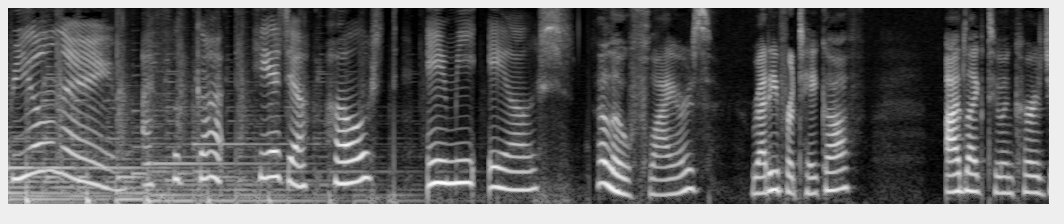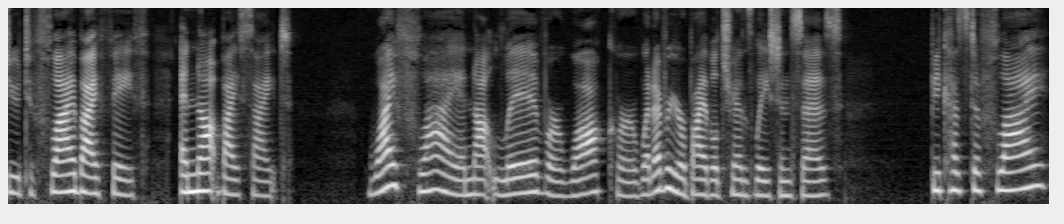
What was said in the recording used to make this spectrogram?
real name. I forgot. Here's your host, Amy Ailes. Hello, flyers. Ready for takeoff? I'd like to encourage you to fly by faith and not by sight. Why fly and not live or walk or whatever your Bible translation says? Because to fly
